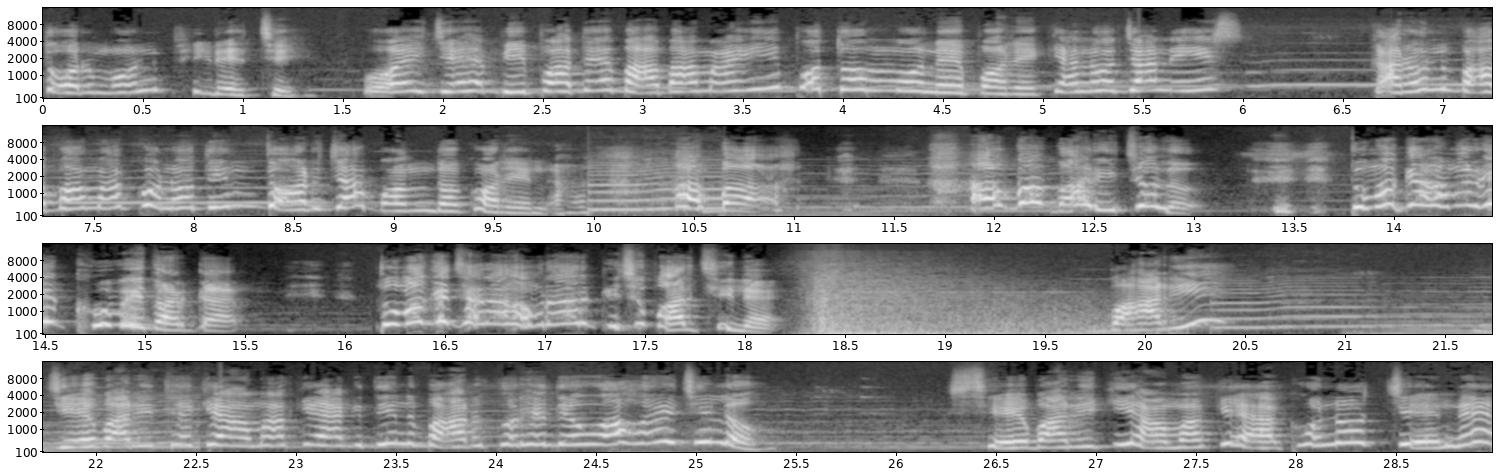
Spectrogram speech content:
তোর মন ফিরেছে। ওই যে বিপদে বাবা মাই প্রথম মনে পড়ে, কেন জানিস? কারণ বাবা মা কোনোদিন দরজা বন্ধ করে না। আব্বা আব্বা, বাড়ি চলো। তোমাকে আমাকে খুবই দরকার। তোমাকে ছাড়া আমরা আর কিছু পারছি না। বাড়ি? যে বাড়ি থেকে আমাকে একদিন বার করে দেওয়া হয়েছিল, সে বাড়ি কি আমাকে এখনও চেনে?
